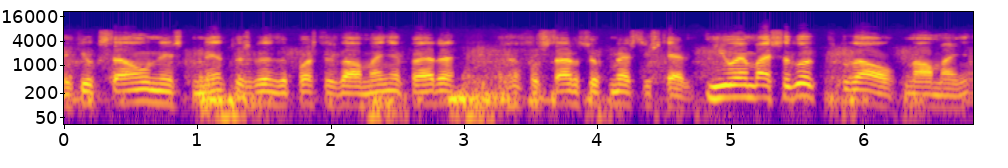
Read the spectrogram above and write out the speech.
daquilo que são, neste momento, as grandes apostas da Alemanha para reforçar o seu comércio externo. E o embaixador de Portugal na Alemanha,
